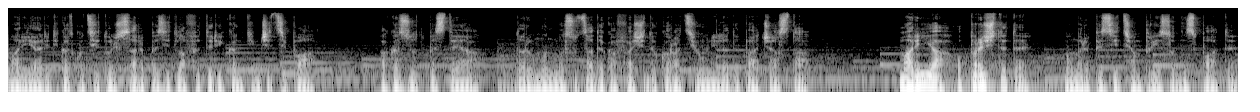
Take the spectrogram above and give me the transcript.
Maria a ridicat cuțitul și s-a repezit la Federica în timp ce țipa. A căzut peste ea, dărâmând măsuța de cafea și decorațiunile de pe aceasta. Maria, oprește-te! M-am repezit și am prins-o din spate.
